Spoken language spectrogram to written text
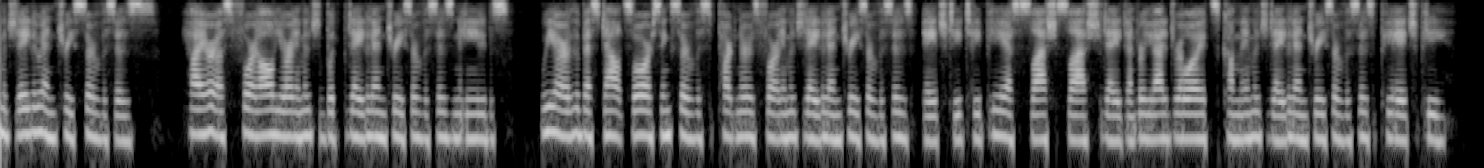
Image Data Entry Services. Hire us for all your image book data entry services needs. We are the best outsourcing service partners for image data entry services. https slash slash data entry adroits come image data entry services php.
